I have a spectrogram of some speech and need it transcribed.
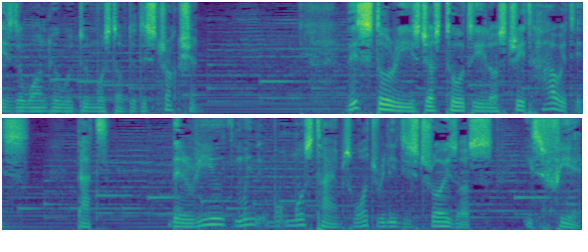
is the one who will do most of the destruction. This story is just told to illustrate how it is that the real, most times, what really destroys us is fear.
